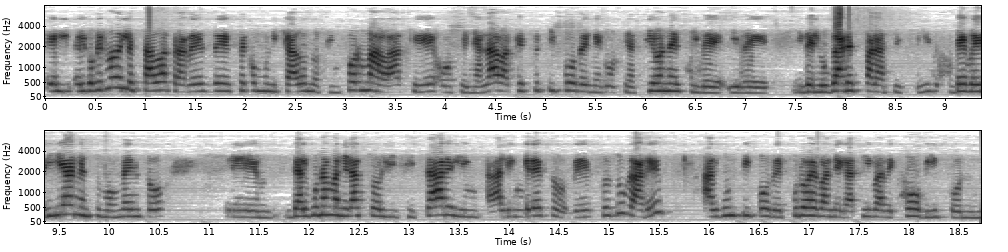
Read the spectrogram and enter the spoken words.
El, gobierno del estado a través de este comunicado nos informaba que o señalaba que este tipo de negociaciones y de y de, y de lugares para asistir deberían en su momento eh, de alguna manera solicitar el, al ingreso de estos lugares algún tipo de prueba negativa de COVID con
